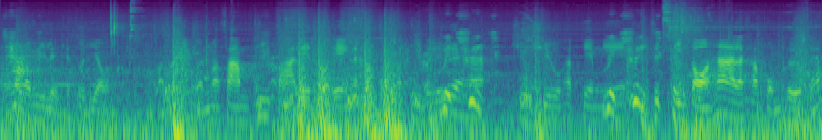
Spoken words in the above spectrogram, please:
เพราะว่าเรามีเลดแค่ตัวเดียววันนี้ เหมือนมาฟาร์มที่ป่าเลนตัวเองนะครับมาตีไปเรื่อยๆฮะชิวๆครับเกมนี้ Retreat 14 ต่อ 5 แล้วครับผมเผลอแป๊บ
